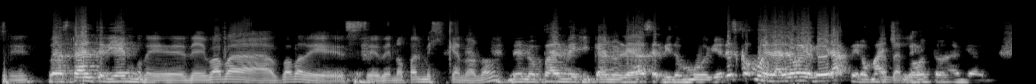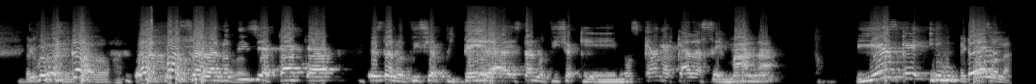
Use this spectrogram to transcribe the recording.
Sí. Bastante bien. De, de baba, baba de, este, de nopal mexicano, ¿no? De nopal mexicano le ha servido muy bien. Es como el aloe vera, pero más chingón todavía. vamos a la noticia caca, esta noticia pitera, esta noticia que nos caga cada semana. Y es que Intel.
